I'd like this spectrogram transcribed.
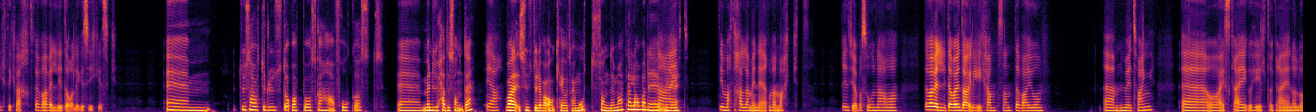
etter hvert, for jeg var veldig dårlig psykisk. Um, du sa at du står opp og skal ha frokost, eh, men du hadde sonde. Ja. Syns du det var OK å ta imot sondemat, eller var det Nei. ugreit? De måtte holde meg nede med makt. Ridefire personer, og det var, veldig, det var jo en daglig kamp, sant. Det var jo um, mye tvang. Uh, og jeg skreik og hylte og grein og lå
